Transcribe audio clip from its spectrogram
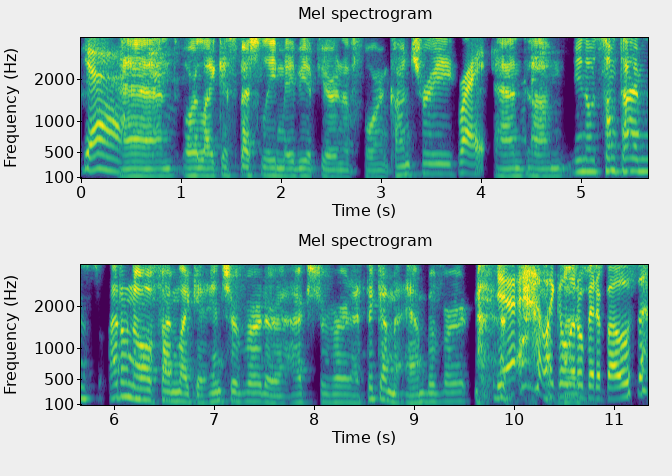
Yeah. and or like especially maybe if you're in a foreign country Right. and um, you know sometimes i don't know if i'm like an introvert or an extrovert i think i'm an ambivert Yeah, like a little bit of both. a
